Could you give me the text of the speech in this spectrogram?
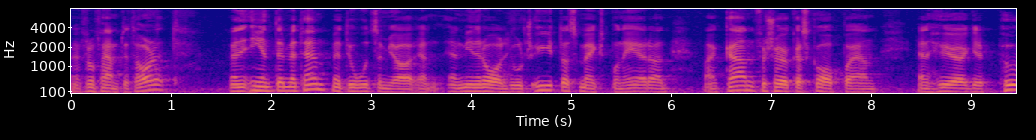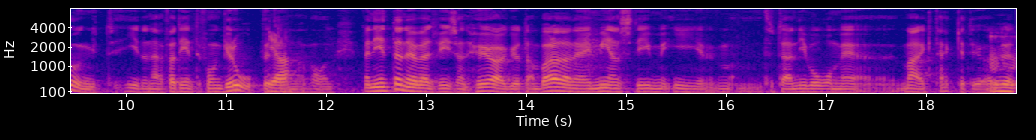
eh, från 50-talet. Men en intermittent metod som gör en, en mineraljordsyta som är exponerad. Man kan försöka skapa en, en högre punkt i den här för att inte få en grop. Ja. Utan har- Men inte nödvändigtvis en hög utan bara den är minst i, i nivå med marktäcket i övrigt.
